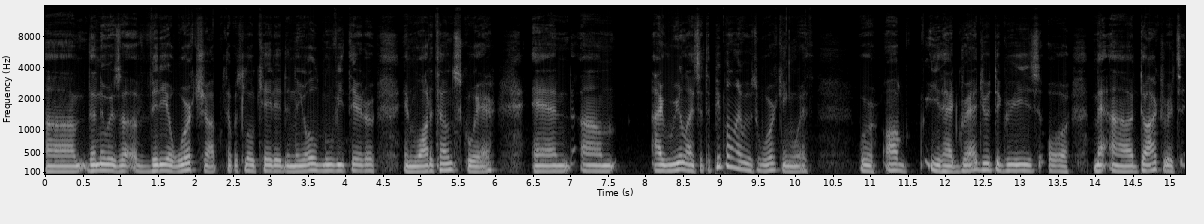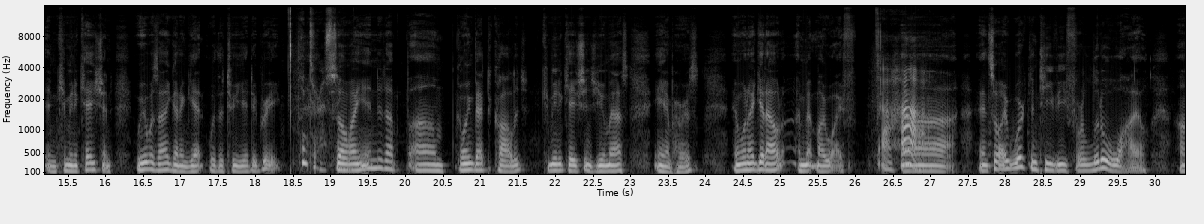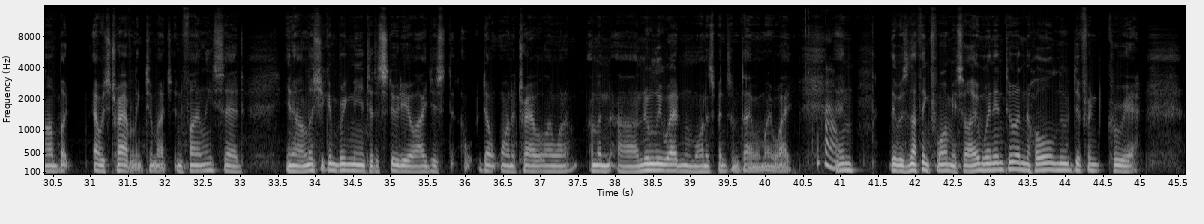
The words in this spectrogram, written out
Um, then there was a, a video workshop that was located in the old movie theater in Watertown Square, and um, I realized that the people I was working with were all either had graduate degrees or uh, doctorates in communication. Where was I going to get with a two-year degree? Interesting. So I ended up um, going back to college, communications, UMass Amherst. And when I get out, I met my wife. Aha. Uh, and so I worked in TV for a little while, um, but I was traveling too much and finally said, you know, unless you can bring me into the studio, I just don't want to travel. I want to, I'm a uh, newlywed and want to spend some time with my wife. wow. And there was nothing for me. So I went into a whole new different career.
